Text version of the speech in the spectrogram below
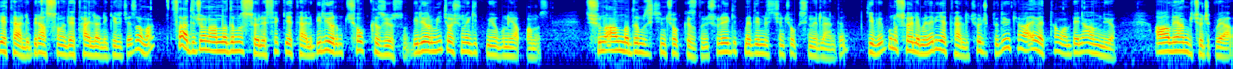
yeterli. Biraz sonra detaylarına gireceğiz ama sadece onu anladığımızı söylesek yeterli. Biliyorum çok kızıyorsun. Biliyorum hiç hoşuna gitmiyor bunu yapmamız. Şunu almadığımız için çok kızdın. Şuraya gitmediğimiz için çok sinirlendin gibi bunu söylemeleri yeterli. Çocuk da diyor ki ha evet tamam beni anlıyor. Ağlayan bir çocuk veya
